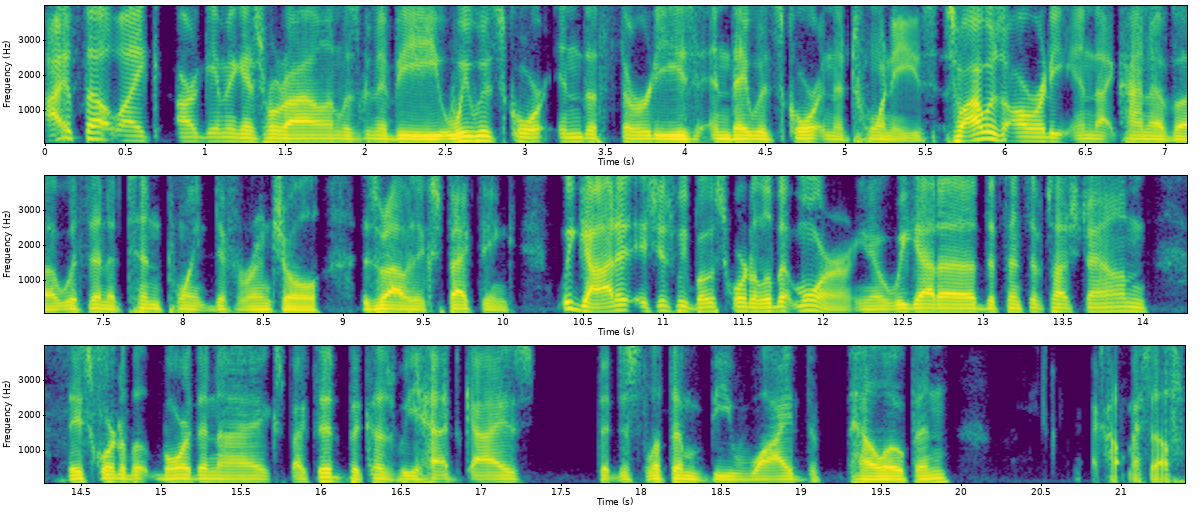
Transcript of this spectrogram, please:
I felt like our game against Rhode Island was gonna be we would score in the 30s and they would score in the 20s. So I was already in that kind of uh, within a 10 point differential is what I was expecting. We got it. It's just we both scored a little bit more. You know, we got a defensive touchdown. They scored a bit more than I expected because we had guys that just let them be wide the hell open. I caught myself,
